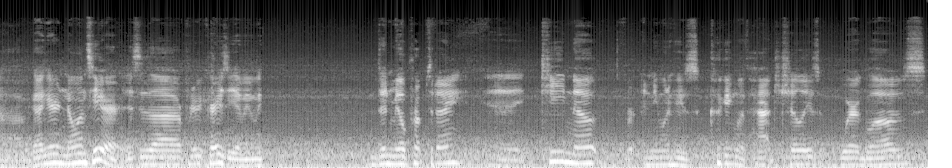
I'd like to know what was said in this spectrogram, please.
uh, we got here, and no one's here. This is pretty crazy. I mean, we did meal prep today. A key note for anyone who's cooking with hatch chilies, wear gloves.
